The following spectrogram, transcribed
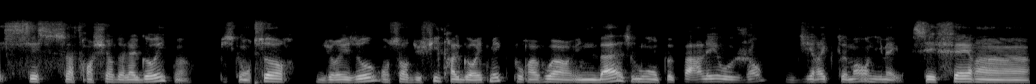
c'est s'affranchir de l'algorithme, puisqu'on sort du réseau, on sort du filtre algorithmique pour avoir une base où on peut parler aux gens directement en email. C'est faire un,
